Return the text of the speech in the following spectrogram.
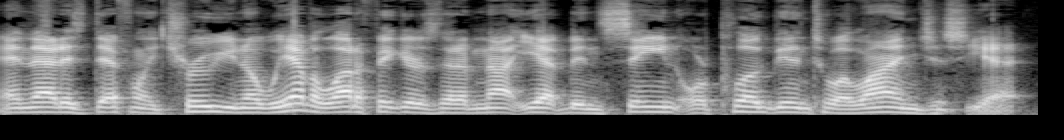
and that is definitely true. You know, we have a lot of figures that have not yet been seen or plugged into a line just yet.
